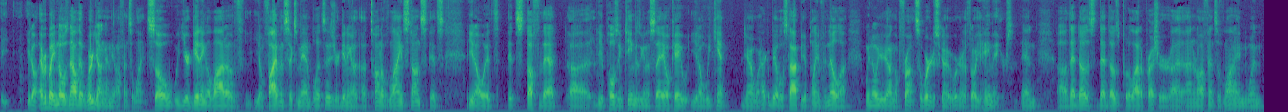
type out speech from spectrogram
you know everybody knows now that we're young on the offensive line, so you're getting a lot of you know five and six man blitzes. You're getting a, a ton of line stunts. It's you know it's it's stuff that uh, the opposing team is going to say, okay, you know we can't you know, we're not going to be able to stop you playing vanilla. We know you're young up front, so we're just to we're to throw you haymakers, and uh, that does that does put a lot of pressure uh, on an offensive line when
